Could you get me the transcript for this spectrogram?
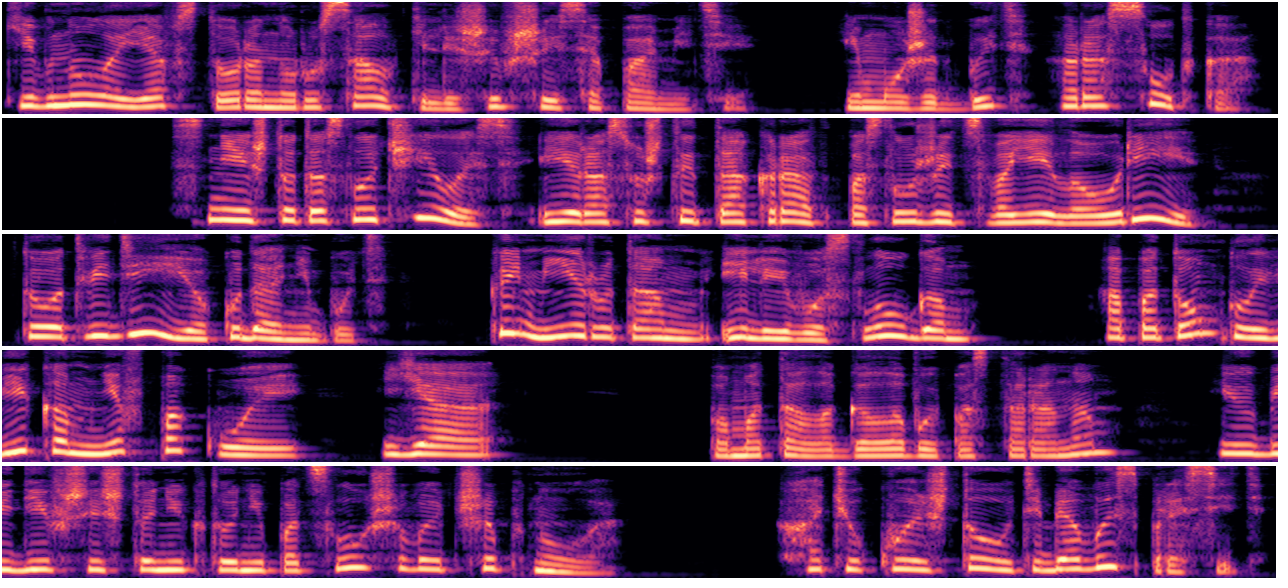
Кивнула я в сторону русалки, лишившейся памяти, и, может быть, рассудка. «С ней что-то случилось, и раз уж ты так рад послужить своей Лаурии, то отведи ее куда-нибудь, к Эмиру там или его слугам, а потом плыви ко мне в покое. Я...» Помотала головой по сторонам и, убедившись, что никто не подслушивает, шепнула. «Хочу кое-что у тебя выспросить».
